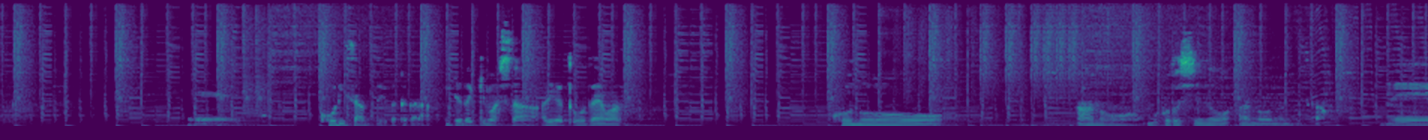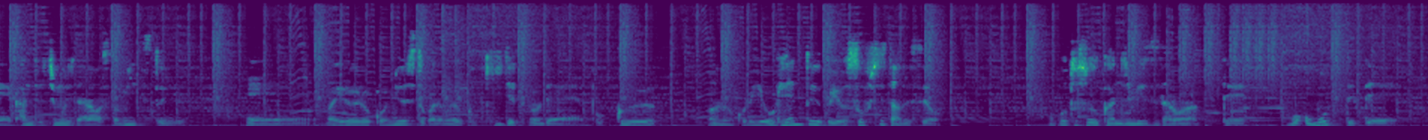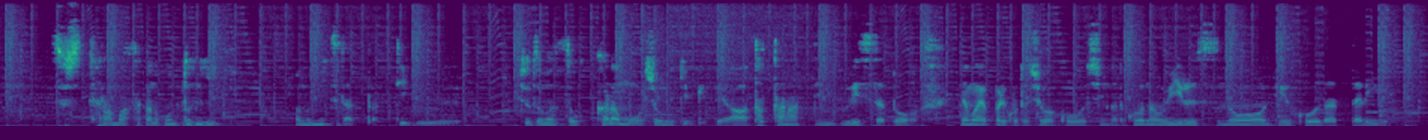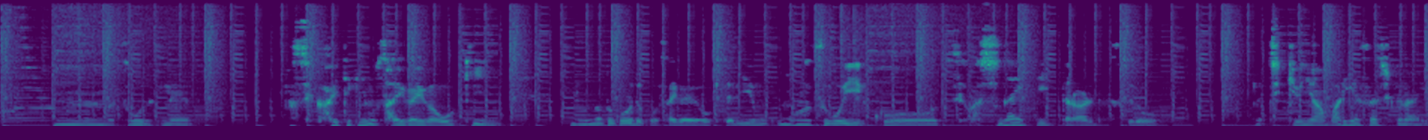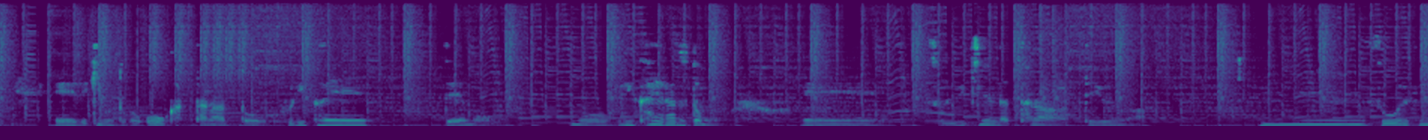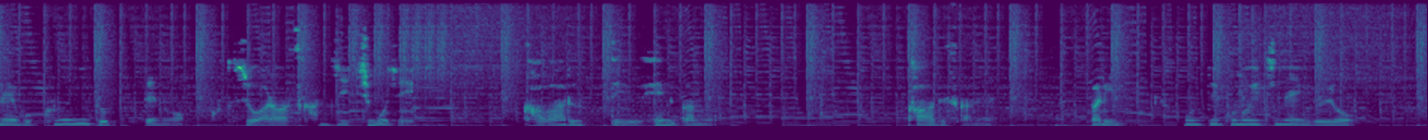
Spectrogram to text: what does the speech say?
えー、コリさんという方からいただきました。ありがとうございます。この、あの、今年の、あの、何ですか、えー、漢字一文字で表すと密というえー、まあいろいろこうニュースとかでもよく聞いてたので、僕、あの、これ予言というか予想してたんですよ。今年の漢字水だろうなって、もう思ってて、そしたらまさかの本当に、あの、密だったっていう、ちょっとまずそっからも衝撃受けて、あ、当たったなっていう嬉しさと、でもやっぱり今年はこう、新型コロナウイルスの流行だったり、うーん、そうですね。世界的にも災害が大きい、いろんなところでこう災害が起きたり、ものすごいこう、世話しないって言ったらあれですけど、地球にあまり優しくない、えー、出来事が多かったなと、振り返っても、もう振り返らずとも、えー、そういう一年だったなっていうのは、うーん、そうですね、僕にとってのを表す漢字1文字変わるっていう変化の「か」ですかねやっ。ぱり、本当にこの1年いろいろ、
